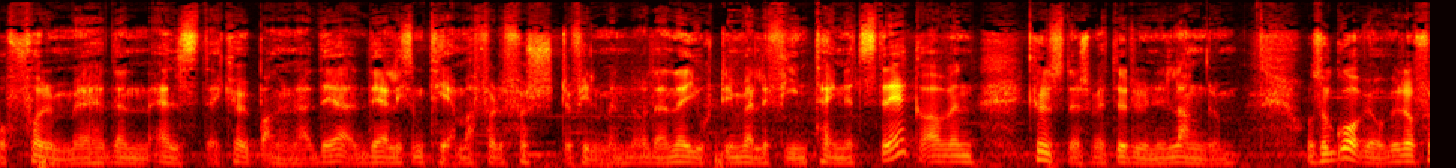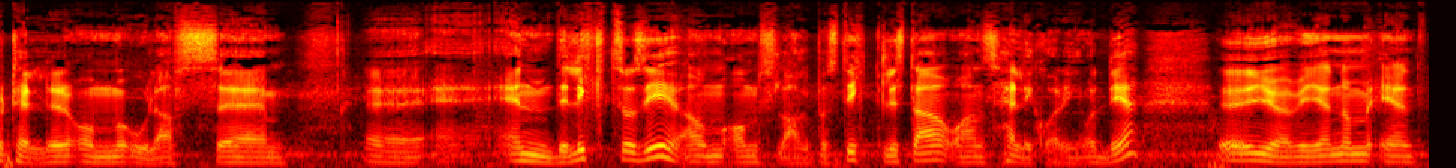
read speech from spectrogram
å forme den eldste Kaupangeren. Det, det er liksom tema for den første filmen. og Den er gjort i en veldig fin tegnet strek av en kunstner som heter Runi Langrum. Og så går vi over og forteller om Olavs eh, eh, endelikt, så å si, om, om slaget på Stiklestad og hans helligkåring. Og det eh, gjør vi gjennom et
